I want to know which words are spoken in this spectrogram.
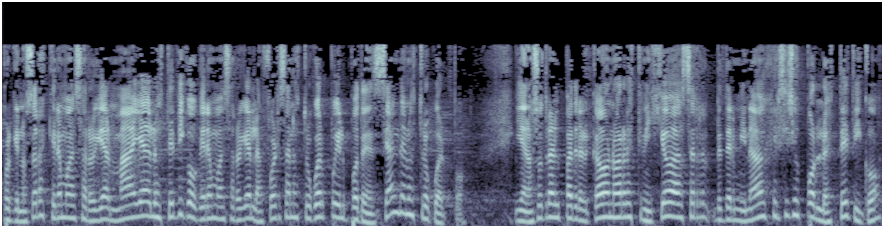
porque nosotras queremos desarrollar, más allá de lo estético, queremos desarrollar la fuerza de nuestro cuerpo y el potencial de nuestro cuerpo. Y a nosotras el patriarcado nos restringió a hacer determinados ejercicios por lo estético,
